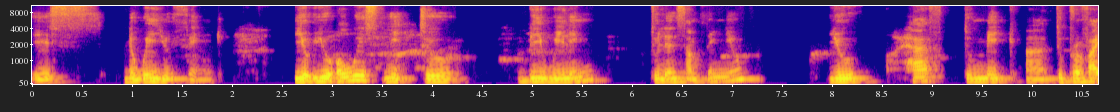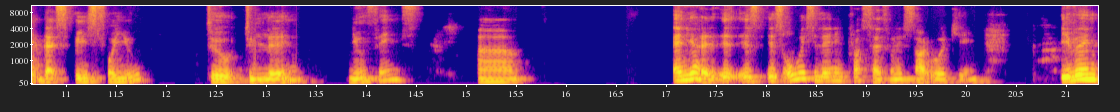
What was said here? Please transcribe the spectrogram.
is the way you think. You, you always need to be willing to learn something new. You have to make, uh, to provide that space for you to, to learn new things. Um, and yeah, it, it's, it's always a learning process when you start working. Even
